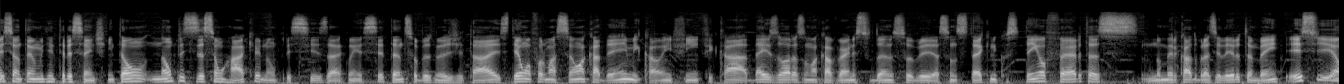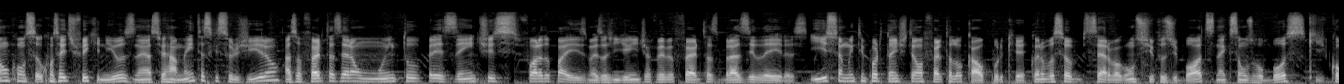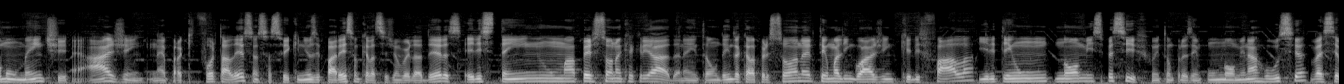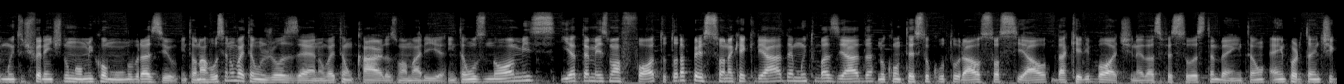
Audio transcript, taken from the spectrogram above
Esse é um tema muito interessante. Então, não precisa ser um hacker, não precisa conhecer tanto sobre os meios digitais, ter uma formação acadêmica, ou enfim, ficar 10 horas numa caverna estudando sobre assuntos técnicos. Tem ofertas no mercado brasileiro também. Esse é um conce o conceito de fake news, né? As ferramentas que surgiram, as ofertas eram muito presentes fora do país, mas hoje em dia a gente já vê ofertas brasileiras. E isso é muito importante ter uma oferta local, porque quando você observa alguns tipos de bots, né, que são os robôs que comumente é, agem, né, para que fortaleçam essas fake news e pareçam que elas sejam verdadeiras, eles têm uma persona que é criada, né? Então, dentro daquela persona, ele tem uma linguagem que ele fala e ele tem um nome específico específico. Então, por exemplo, um nome na Rússia vai ser muito diferente de um nome comum no Brasil. Então, na Rússia não vai ter um José, não vai ter um Carlos, uma Maria. Então, os nomes e até mesmo a foto, toda persona que é criada é muito baseada no contexto cultural, social daquele bot, né, das pessoas também. Então, é importante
